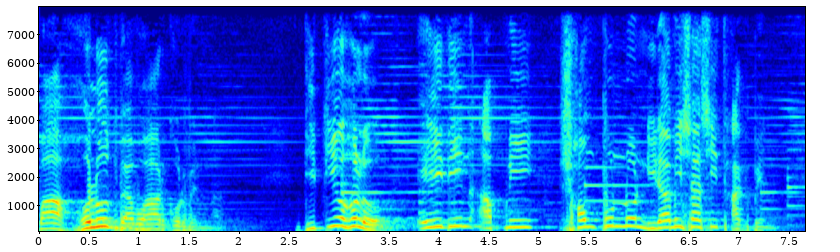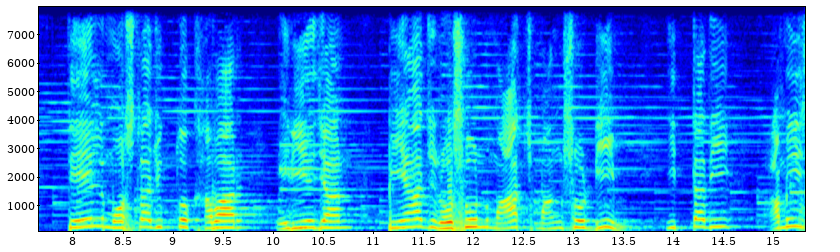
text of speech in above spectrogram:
বা হলুদ ব্যবহার করবেন না। দ্বিতীয় হলো, এই দিন আপনি সম্পূর্ণ নিরামিষাশী থাকবেন। তেল মশলাযুক্ত খাবার এড়িয়ে যান, পেঁয়াজ, রসুন, মাছ, মাংস, ডিম ইত্যাদি আমিষ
